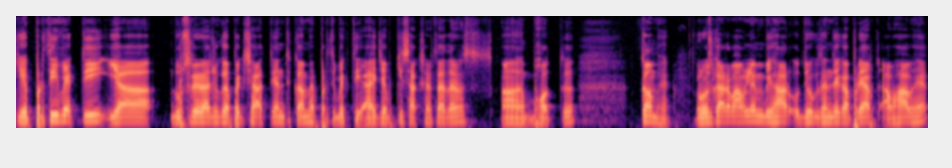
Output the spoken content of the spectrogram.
के प्रति व्यक्ति या दूसरे राज्यों की अपेक्षा अत्यंत कम है। प्रति व्यक्ति आय जबकि साक्षरता दर बहुत कम है। रोज़गार मामले में बिहार उद्योग धंधे का पर्याप्त अभाव है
